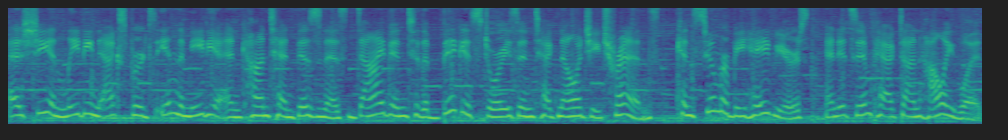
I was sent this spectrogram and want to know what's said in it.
as she and leading experts in the media and content business dive into the biggest stories in technology trends, consumer behaviors, and its impact on Hollywood.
